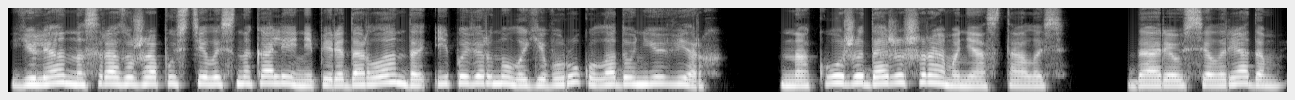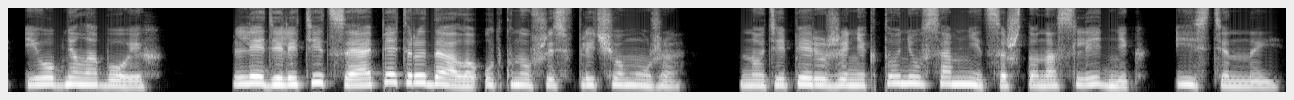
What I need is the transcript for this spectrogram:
Юлианна сразу же опустилась на колени перед Орландо и повернула его руку ладонью вверх. На коже даже шрама не осталось. Дарио сел рядом и обнял обоих. Леди Летиция опять рыдала, уткнувшись в плечо мужа. Но теперь уже никто не усомнится, что наследник истинный.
